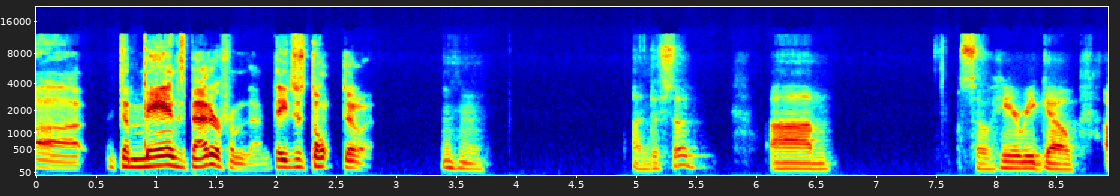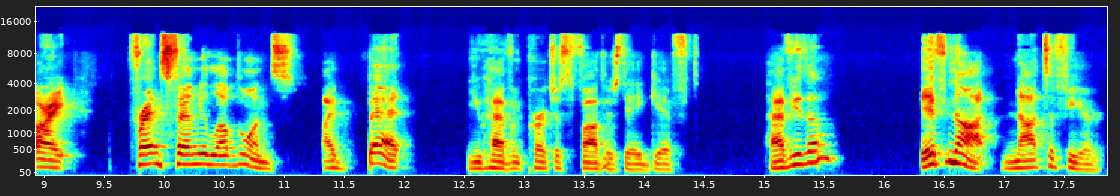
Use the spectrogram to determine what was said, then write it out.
uh demands better from them. They just don't do it. Mm-hmm. Understood. Um, so here we go. All right, friends, family, loved ones. I bet you haven't purchased Father's Day gift. Have you though? If not, not to fear.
